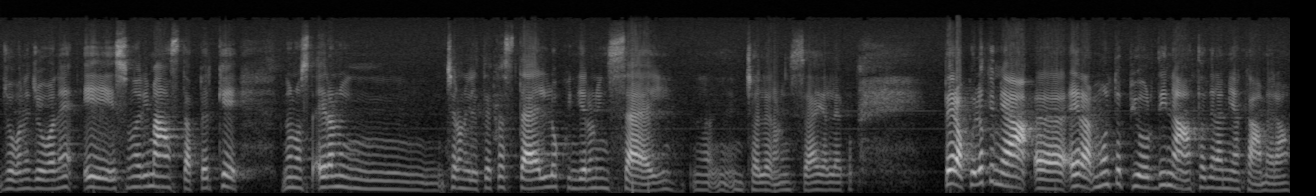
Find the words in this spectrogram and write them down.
giovane giovane e sono rimasta perché in, c'erano le tre castello, quindi erano in sei, in cella erano in sei all'epoca, però quello che mi ha, eh, era molto più ordinata della mia camera,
